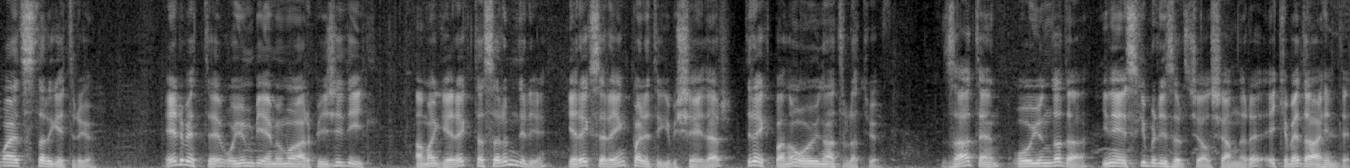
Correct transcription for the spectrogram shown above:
Wildstar'ı getiriyor. Elbette oyun bir MMORPG değil. Ama gerek tasarım dili, gerekse renk paleti gibi şeyler direkt bana o oyunu hatırlatıyor. Zaten o oyunda da yine eski Blizzard çalışanları ekibe dahildi.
